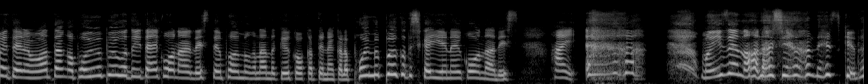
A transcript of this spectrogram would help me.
みみたいなワンタンがポエムプーコと言いたいコーナーですね。ポエムがなんだかよくわかってないから、ポエムプーコとしか言えないコーナーです。はい。まあ以前の話なんですけど、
